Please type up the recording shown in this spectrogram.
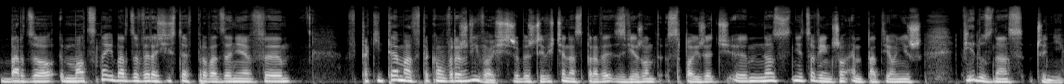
bardzo mocne i bardzo wyraziste wprowadzenie w w taki temat, w taką wrażliwość, żeby rzeczywiście na sprawy zwierząt spojrzeć no, z nieco większą empatią niż wielu z nas czyni.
